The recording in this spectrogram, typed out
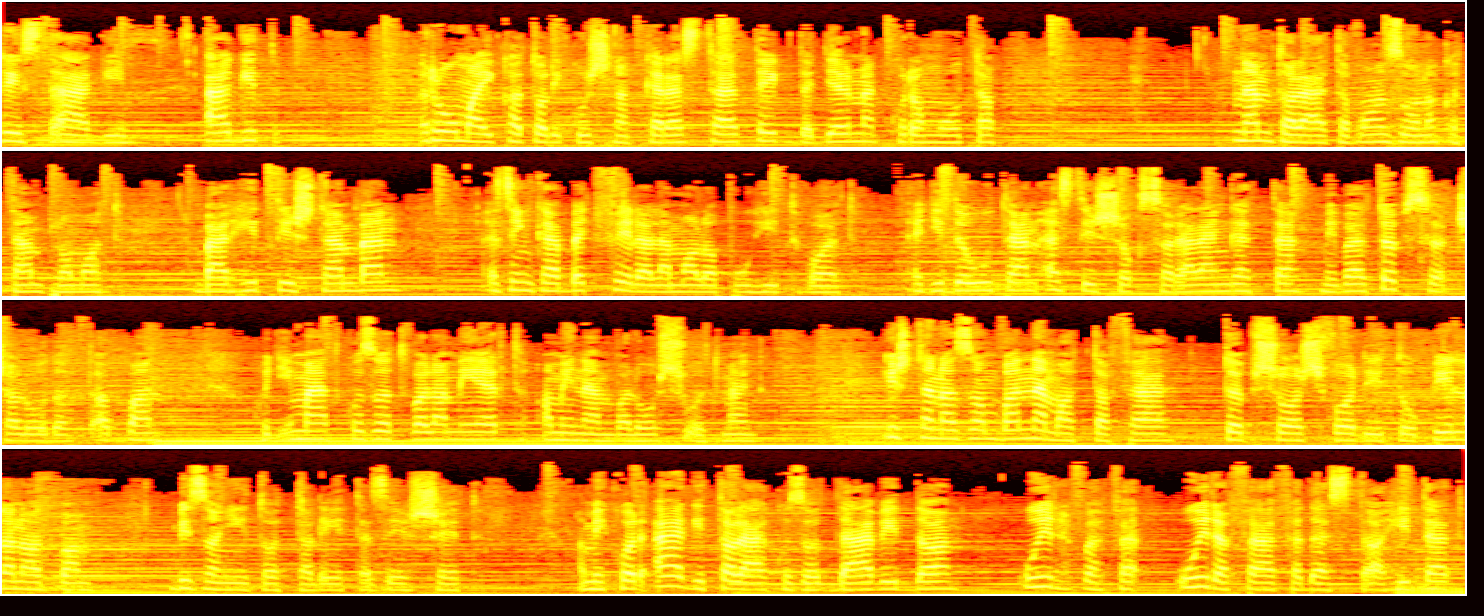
Szikriszt Ági. Ágit római katolikusnak keresztelték, de gyermekkorom óta nem találta vonzónak a templomot. Bár hitt Istenben, ez inkább egy félelem alapú hit volt. Egy idő után ezt is sokszor elengedte, mivel többször csalódott abban, hogy imádkozott valamiért, ami nem valósult meg. Isten azonban nem adta fel, több sorsfordító pillanatban bizonyította létezését. Amikor Ági találkozott Dáviddal, újra, fe, újra felfedezte a hitet,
